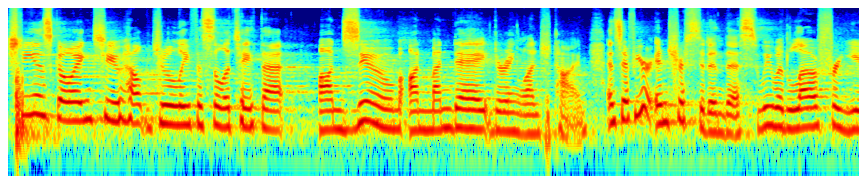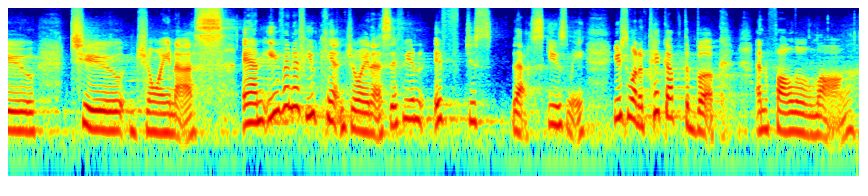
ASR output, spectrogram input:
She is going to help Julie facilitate that on Zoom on Monday during lunchtime. And so if you're interested in this, we would love for you to join us. And even if you can't join us, if you if just excuse me, you just want to pick up the book and follow along.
